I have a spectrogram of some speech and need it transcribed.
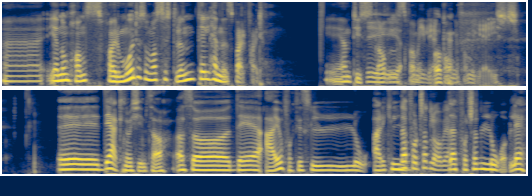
eh, gjennom hans farmor, som var søsteren til hennes farfar. I en tysk Ja, okay. kongefamilie. Eh, det er ikke noe av. Altså, det er jo faktisk lov... Er det ikke Det er fortsatt lov, ja. Det er fortsatt lovlig.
